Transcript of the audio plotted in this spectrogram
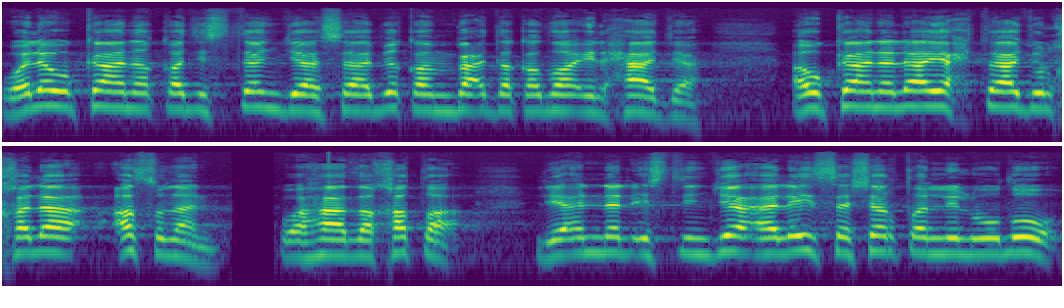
ولو كان قد استنجى سابقا بعد قضاء الحاجة أو كان لا يحتاج الخلاء أصلا وهذا خطأ لأن الاستنجاء ليس شرطا للوضوء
